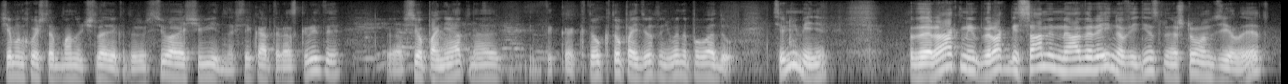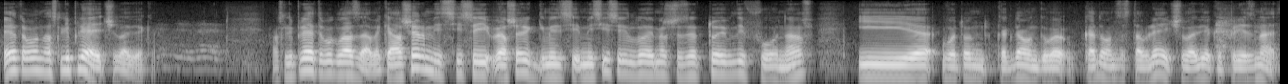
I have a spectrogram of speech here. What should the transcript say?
чем он хочет обмануть человека. То есть, все очевидно, все карты раскрыты, э, все понятно, кто, кто пойдет у него на поводу. Тем не менее, Веракми самим Аверейнов, единственное, что он делает, это он ослепляет человека. Ослепляет его глаза. Векашер мессисей лоймер шезетойвлифонов. И вот он, когда он, когда он заставляет человека признать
